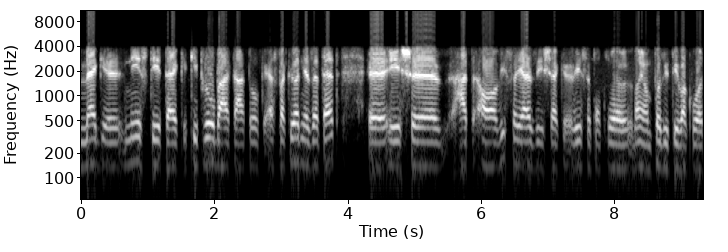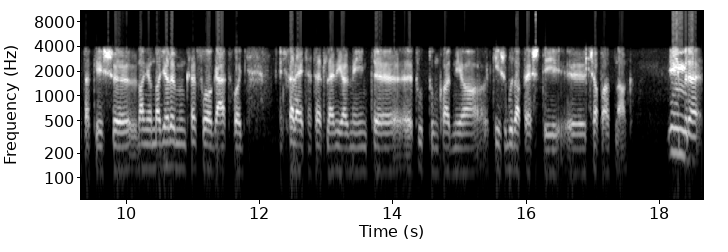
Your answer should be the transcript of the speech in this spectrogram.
megnéztétek, kipróbáltátok ezt a környezetet, és hát a visszajelzések részletekről nagyon pozitívak voltak, és nagyon nagy örömünkre szolgált, hogy egy felejthetetlen élményt tudtunk adni a kis budapesti csapatnak. Imre,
